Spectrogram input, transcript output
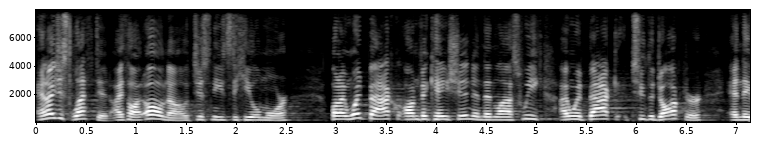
And I just left it. I thought, oh no, it just needs to heal more. But I went back on vacation, and then last week, I went back to the doctor, and they,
